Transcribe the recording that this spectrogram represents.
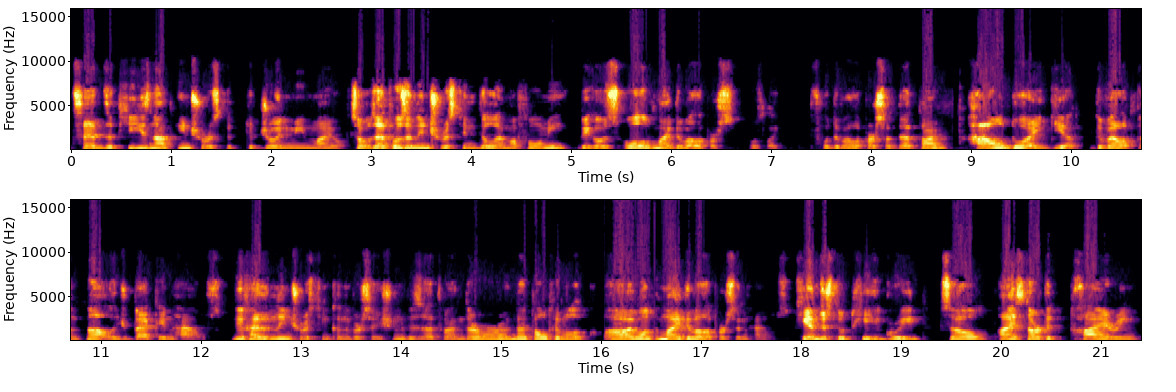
said that he is not interested to join me in my office. So that was an interesting dilemma for me because all of my developers was like for developers at that time. How do I get development knowledge back in house? We've had an interesting conversation with that vendor, and I told him, look, I want my developers in house. He understood, he agreed. So I started hiring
